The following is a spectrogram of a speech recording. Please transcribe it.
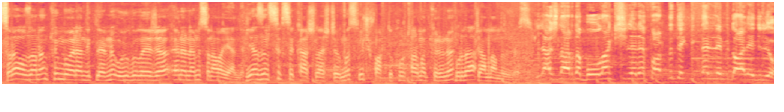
Sıra Ozan'ın tüm bu öğrendiklerini uygulayacağı en önemli sınava geldi. Yazın sık sık karşılaştığımız 3 farklı kurtarma türünü burada canlandıracağız. Plajlarda boğulan kişilere farklı tekniklerle müdahale ediliyor.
